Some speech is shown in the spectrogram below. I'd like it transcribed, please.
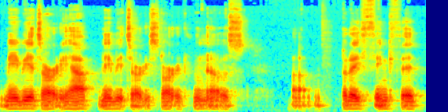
maybe it's already happened, maybe it's already started. Who knows? Um, but I think that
